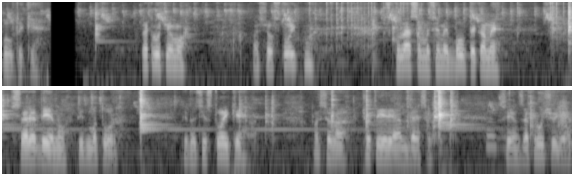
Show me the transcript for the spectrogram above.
болтики. Прикручуємо ось ось стойку з колесами цими болтиками всередину під мотор. Під оці стойки. Ось на 4 М10. Син закручує.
